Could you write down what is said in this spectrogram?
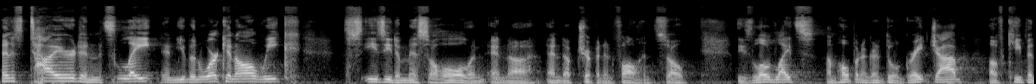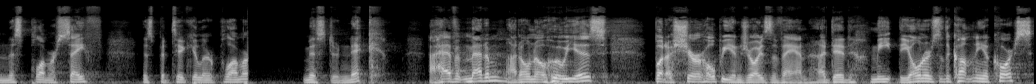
and it's tired and it's late and you've been working all week. It's easy to miss a hole and, and uh, end up tripping and falling. So these load lights, I'm hoping are going to do a great job of keeping this plumber safe. This particular plumber, Mr. Nick, I haven't met him. I don't know who he is, but I sure hope he enjoys the van. I did meet the owners of the company, of course,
